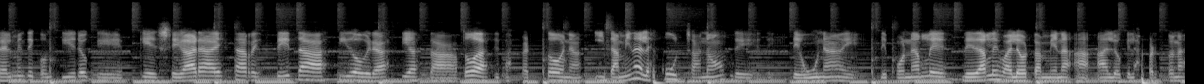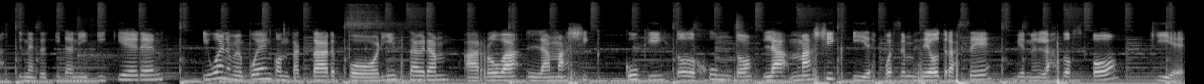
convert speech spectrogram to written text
realmente considero que, llegar a esta receta ha sido gracias a todas estas personas y también a la escucha, ¿no? De, una, de, de, ponerles, de darles valor también a, lo que las personas necesitan y, quieren. Y bueno, me pueden contactar por Instagram, arroba la magic cookie, todo junto, la magic y después en vez de otra C vienen las dos O, kie.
